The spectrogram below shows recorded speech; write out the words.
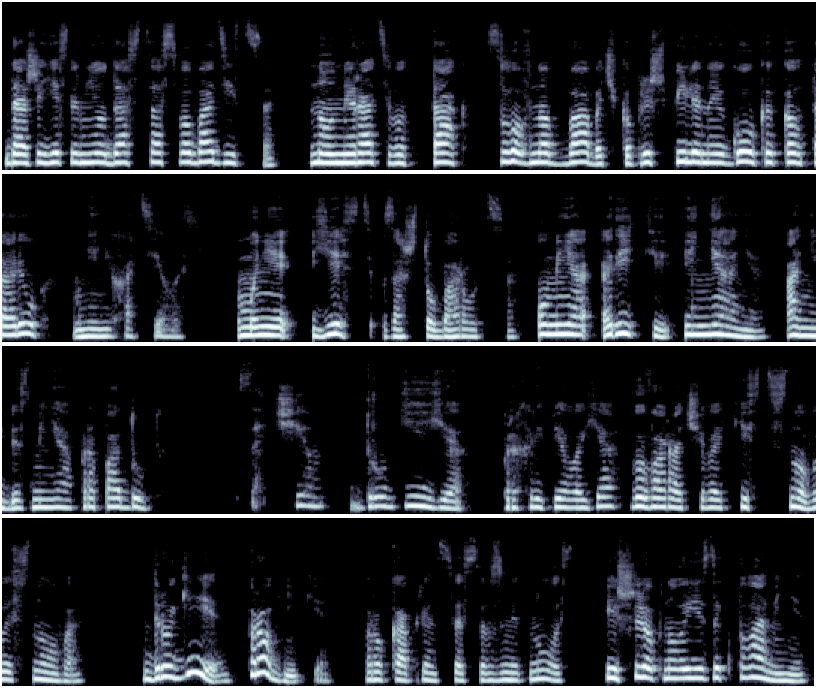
даже если мне удастся освободиться. Но умирать вот так, словно бабочка, пришпиленная иголкой к алтарю, мне не хотелось. Мне есть за что бороться. У меня Рики и няня. Они без меня пропадут. Зачем другие? прохрипела я, выворачивая кисть снова и снова. Другие пробники. Рука принцессы взметнулась и шлепнула язык пламени,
